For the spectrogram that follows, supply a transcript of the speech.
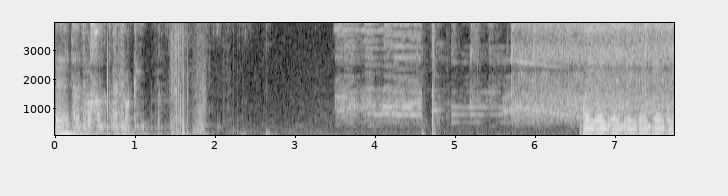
Evet hadi bakalım hadi bakayım. Ay ay ay ay ay ay ay.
